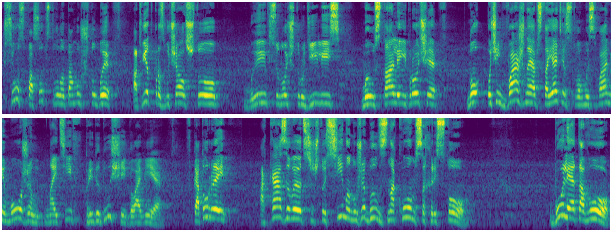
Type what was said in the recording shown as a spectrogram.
все способствовало тому, чтобы ответ прозвучал, что мы всю ночь трудились, мы устали и прочее. Но очень важное обстоятельство мы с вами можем найти в предыдущей главе, в которой оказывается, что Симон уже был знаком со Христом. Более того,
